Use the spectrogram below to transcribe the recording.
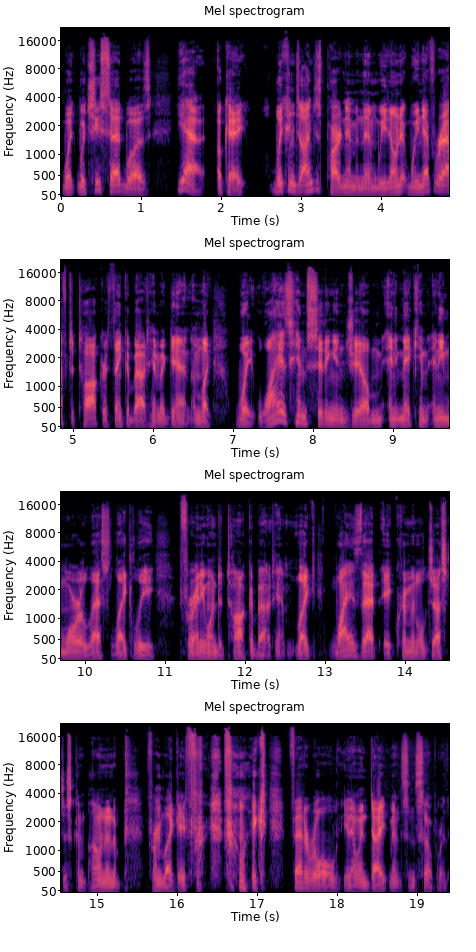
what what she said was, yeah, okay, we can I just pardon him and then we don't we never have to talk or think about him again. I'm like, wait, why is him sitting in jail and make him any more or less likely for anyone to talk about him? Like, why is that a criminal justice component from like a from like federal you know indictments and so forth?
